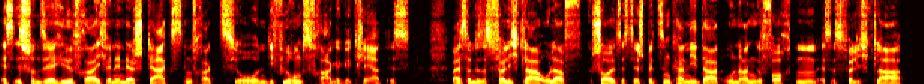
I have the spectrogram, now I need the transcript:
es ist schon sehr hilfreich, wenn in der stärksten Fraktion die Führungsfrage geklärt ist. Weißt du, und es ist völlig klar, Olaf Scholz ist der Spitzenkandidat, unangefochten. Es ist völlig klar,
